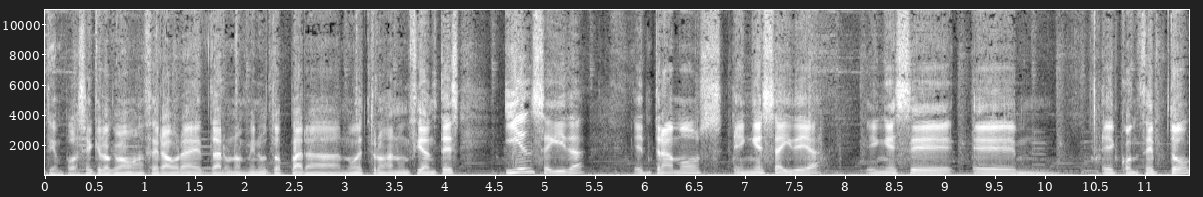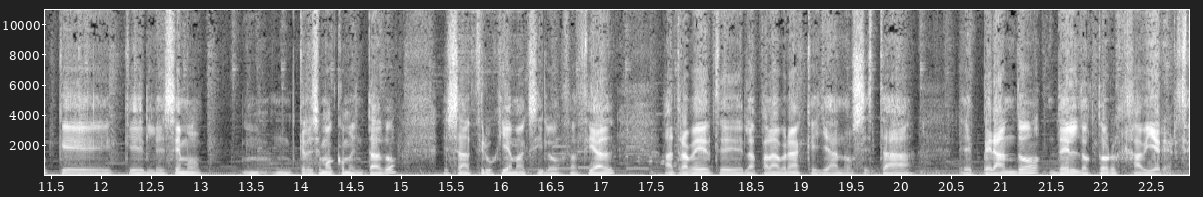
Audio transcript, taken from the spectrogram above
tiempo. Así que lo que vamos a hacer ahora es dar unos minutos para nuestros anunciantes y enseguida entramos en esa idea, en ese em, eh, concepto que, les hemos, mm, que les hemos comentado, esa cirugía maxilofacial, a través de las palabras que ya nos está esperando del doctor Javier Erce.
